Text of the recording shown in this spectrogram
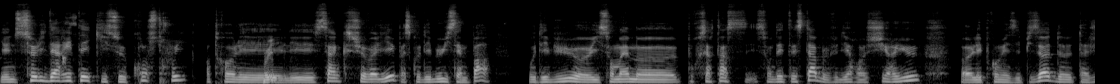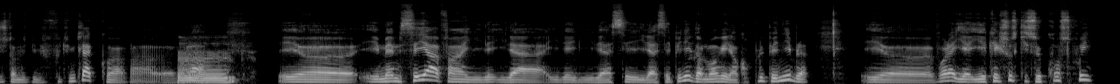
il y a une solidarité qui se construit entre les, les cinq chevaliers, parce qu'au début, ils s'aiment pas. Au début, ils sont même, pour certains, ils sont détestables. Je veux dire, Shiryu, les premiers épisodes, t'as juste envie de lui foutre une claque, quoi. voilà. Mmh. Et, et, même Seiya, enfin, il, il, a, il, est, il, est assez, il est assez pénible. Dans le manga, il est encore plus pénible. Et voilà, il y, a, il y, a, quelque chose qui se construit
